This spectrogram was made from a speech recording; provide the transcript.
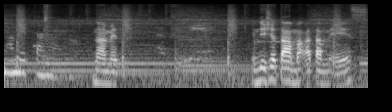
Namit tala. Namit. Hindi siya tama katamis.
